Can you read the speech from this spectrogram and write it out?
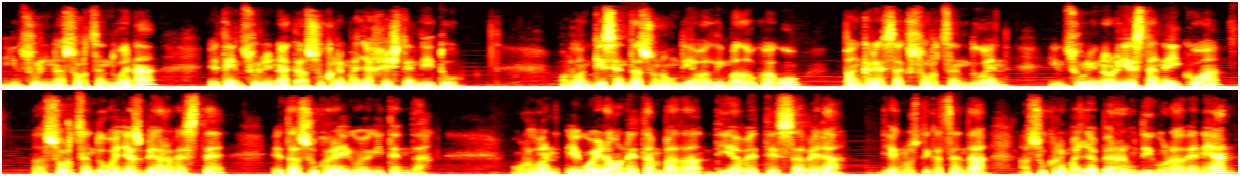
insulina sortzen duena, eta insulinak azukre maila jesten ditu. Orduan, gizentasun handia baldin badaukagu, pankreasak sortzen duen insulina hori ez da nahikoa, sortzen du baina ez behar beste, eta azukra igo egiten da. Orduan, egoera honetan bada diabetesa bera diagnostikatzen da azukre maila berreundi gora denean,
